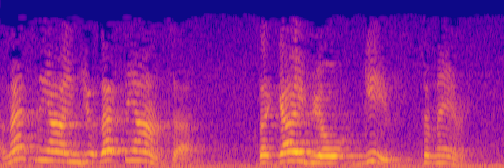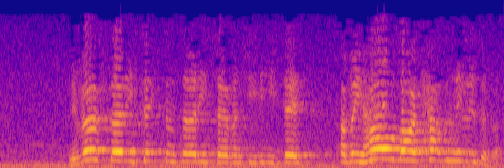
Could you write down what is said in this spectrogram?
And that's the angel, that's the answer that Gabriel gives to Mary. In verse 36 and 37, he says, And behold thy cousin Elizabeth.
